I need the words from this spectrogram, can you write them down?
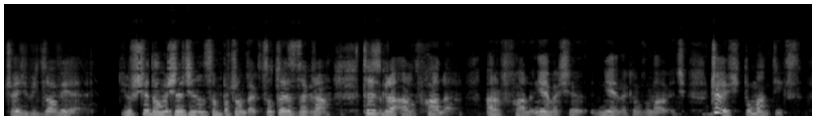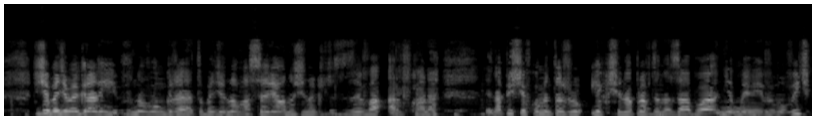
Cześć widzowie! Już się domyślacie na sam początek. Co to jest za gra? To jest gra Arfhale. Arfhale. Nie wiem jak się, nie wiem jak ją wymawiać. Cześć, tu Mantix. Dzisiaj będziemy grali w nową grę. To będzie nowa seria, ona się nazywa Arfhale. Napiszcie w komentarzu jak się naprawdę nazywa, bo ja nie umiem jej wymówić.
